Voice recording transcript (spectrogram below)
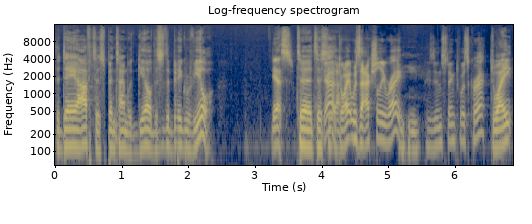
the day off to spend time with Gil. This is the big reveal. Yes, To to Yeah, see, Dwight was actually right. Mm-hmm. His instinct was correct. Dwight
